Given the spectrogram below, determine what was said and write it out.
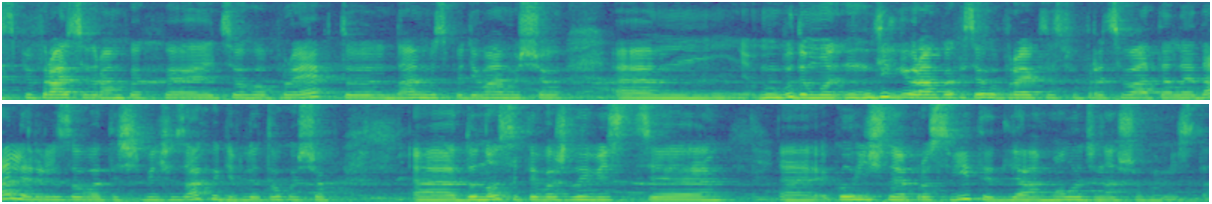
співпрацю в рамках цього проєкту. Ми сподіваємося, що ем, ми будемо не тільки в рамках цього проєкту співпрацювати, але й далі реалізовувати ще більше заходів для того, щоб е, доносити важливість е, е, екологічної просвіти для молоді нашого міста.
